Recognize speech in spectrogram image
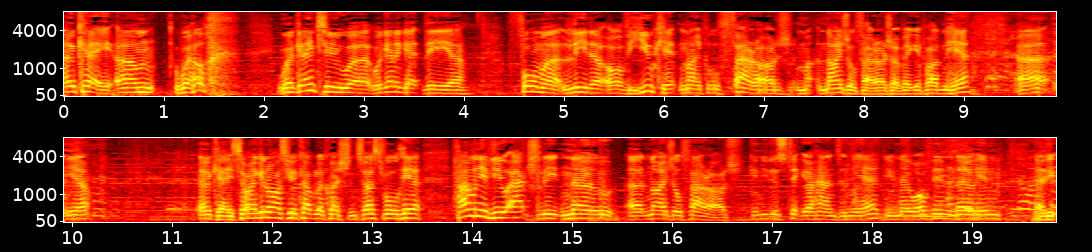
Okay. Um, well, we're going to uh, we're going to get the uh, former leader of UKIP, Nigel Farage, M- Nigel Farage. I beg your pardon. Here. Uh, yeah. Okay, so I'm going to ask you a couple of questions. First of all, here, how many of you actually know uh, Nigel Farage? Can you just stick your hands in the air? Do you know of him? Know him? Have you-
